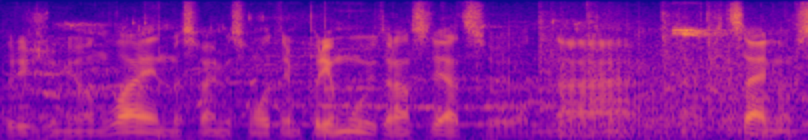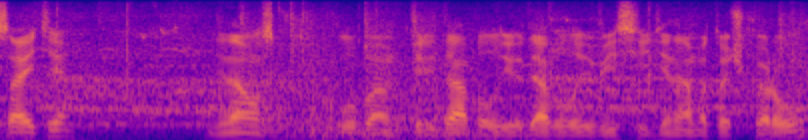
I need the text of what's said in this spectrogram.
в режиме онлайн. Мы с вами смотрим прямую трансляцию на официальном сайте Динамовского клуба www.dynamo.ru.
